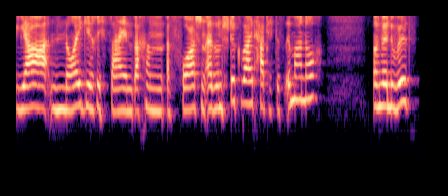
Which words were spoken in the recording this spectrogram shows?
ja, neugierig sein, Sachen erforschen. Also ein Stück weit hatte ich das immer noch. Und wenn du willst,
